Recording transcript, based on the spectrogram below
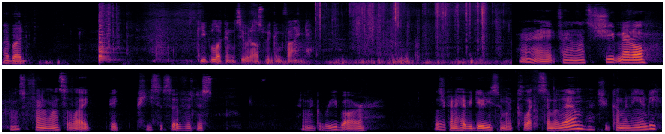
Hi, bud. Keep looking, see what else we can find. Alright, finding lots of sheet metal. Also finding lots of like big pieces of just kind of like rebar. Those are kind of heavy duty, so I'm going to collect some of them. That should come in handy.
